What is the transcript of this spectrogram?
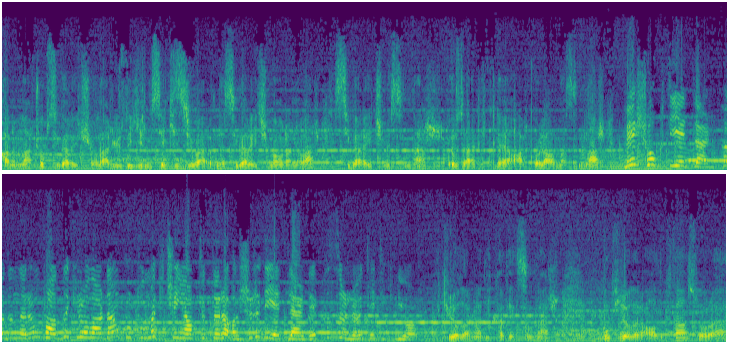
Hanımlar çok sigara içiyorlar. %28 civarında sigara içme oranı var. Sigara içmesinler. Özellikle alkol almasınlar. Ve şok diyetler. Kadınların fazla kilolardan kurtulmak için yaptıkları aşırı diyetlerde kısırlığı tetikliyor. Kilolarına dikkat etsinler. Bu kiloları aldıktan sonra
